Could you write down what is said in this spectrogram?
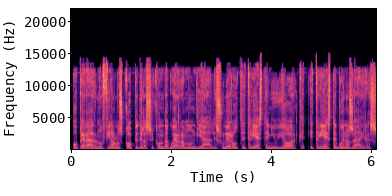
operarono fino allo scoppio della seconda guerra mondiale sulle rotte Trieste-New York e Trieste-Buenos Aires.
